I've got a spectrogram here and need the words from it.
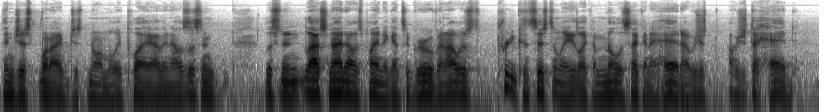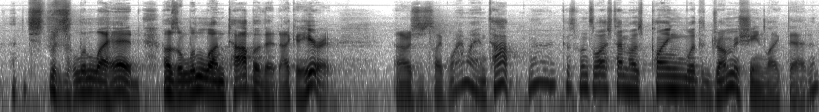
than just when I just normally play. I mean, I was listening listening last night. I was playing against a groove, and I was pretty consistently like a millisecond ahead. I was just I was just ahead. I just was a little ahead. I was a little on top of it. I could hear it, and I was just like, "Why am I on top?" Because when's the last time I was playing with a drum machine like that? And,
